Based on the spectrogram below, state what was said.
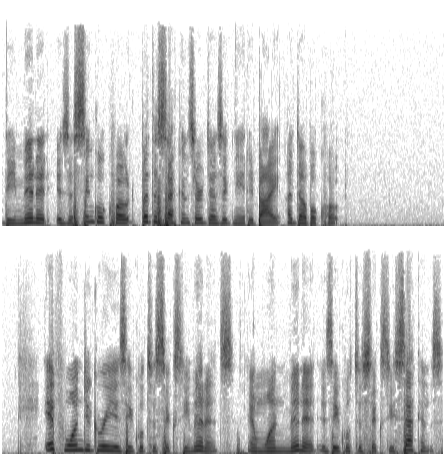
the minute is a single quote, but the seconds are designated by a double quote. If 1 degree is equal to 60 minutes, and 1 minute is equal to 60 seconds,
